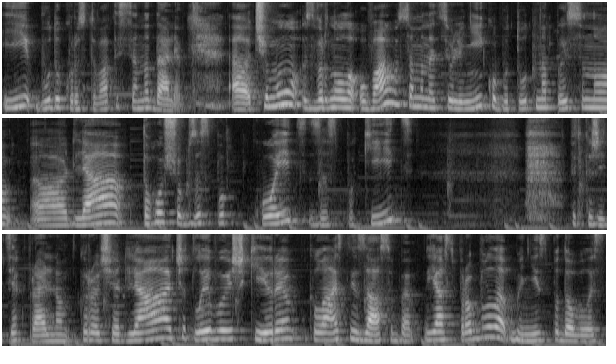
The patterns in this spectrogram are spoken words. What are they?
і буду користуватися надалі. Чому звернула увагу саме на цю лінійку? Бо тут написано для того, щоб заспокоїти, заспокоїти. Підкажіть, як правильно. Коротше, для чутливої шкіри класні засоби. Я спробувала, мені сподобалось.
